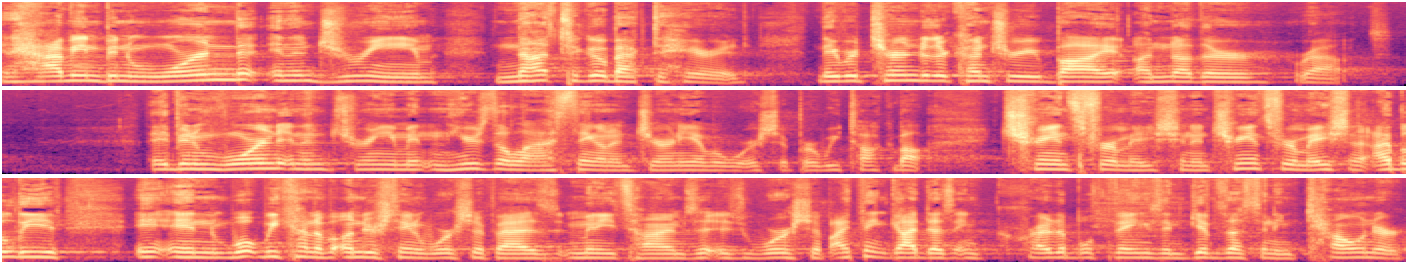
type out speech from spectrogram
And having been warned in a dream not to go back to Herod, they returned to their country by another route. They'd been warned in a dream. And here's the last thing on a journey of a worshiper we talk about transformation. And transformation, I believe in, what we kind of understand worship as many times is worship. I think God does incredible things and gives us an encounter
